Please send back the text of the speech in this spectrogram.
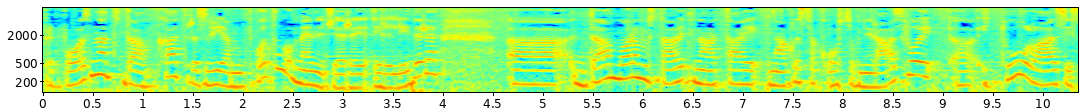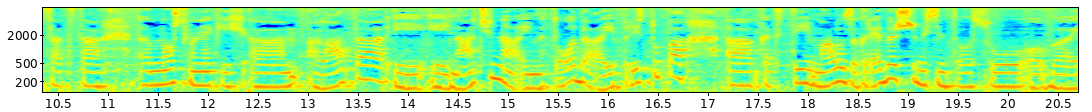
prepoznat da kad razvijamo pogotovo menedžere ili lidere da moramo staviti na taj naglasak osobni razvoj i tu ulazi sad ta mnoštvo nekih alata i, i načina i metoda i pristupa. Kad ti malo zagrebeš mislim to su ovaj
